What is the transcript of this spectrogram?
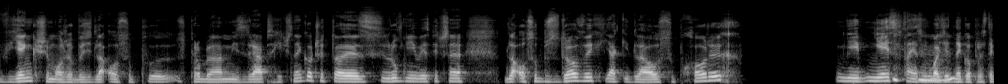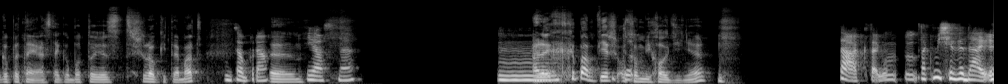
większy może być dla osób y, z problemami zdrowia psychicznego, czy to jest równie bezpieczne dla osób zdrowych, jak i dla osób chorych? Nie, nie jestem w stanie mm -hmm. jednego prostego pytania z tego, bo to jest szeroki temat. Dobra, y jasne. Ale mm, chyba wiesz, o co mi chodzi, nie? Tak, tak, tak mi się wydaje.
